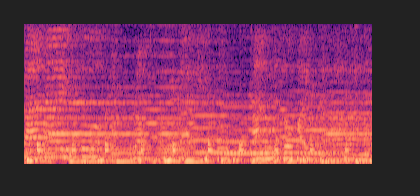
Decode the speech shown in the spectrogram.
গানাইতো রক্ত গাইতো আনন্দ পাইতাম।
